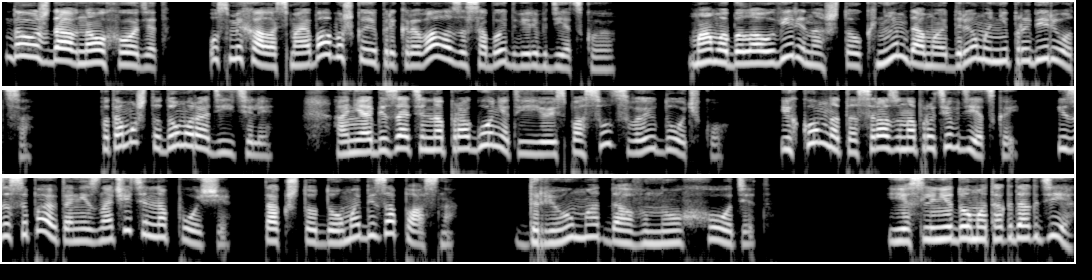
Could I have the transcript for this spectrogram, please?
«Да уж давно уходит», — усмехалась моя бабушка и прикрывала за собой дверь в детскую. Мама была уверена, что к ним домой дрема не проберется, потому что дома родители. Они обязательно прогонят ее и спасут свою дочку. Их комната сразу напротив детской, и засыпают они значительно позже, так что дома безопасно. Дрема давно ходит. Если не дома, тогда где?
